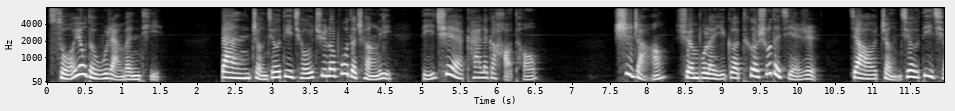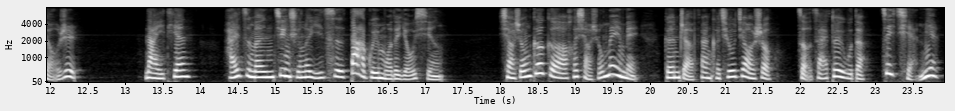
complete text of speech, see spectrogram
所有的污染问题，但拯救地球俱乐部的成立的确开了个好头。市长宣布了一个特殊的节日，叫“拯救地球日”。那一天，孩子们进行了一次大规模的游行，小熊哥哥和小熊妹妹跟着范克秋教授走在队伍的最前面。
